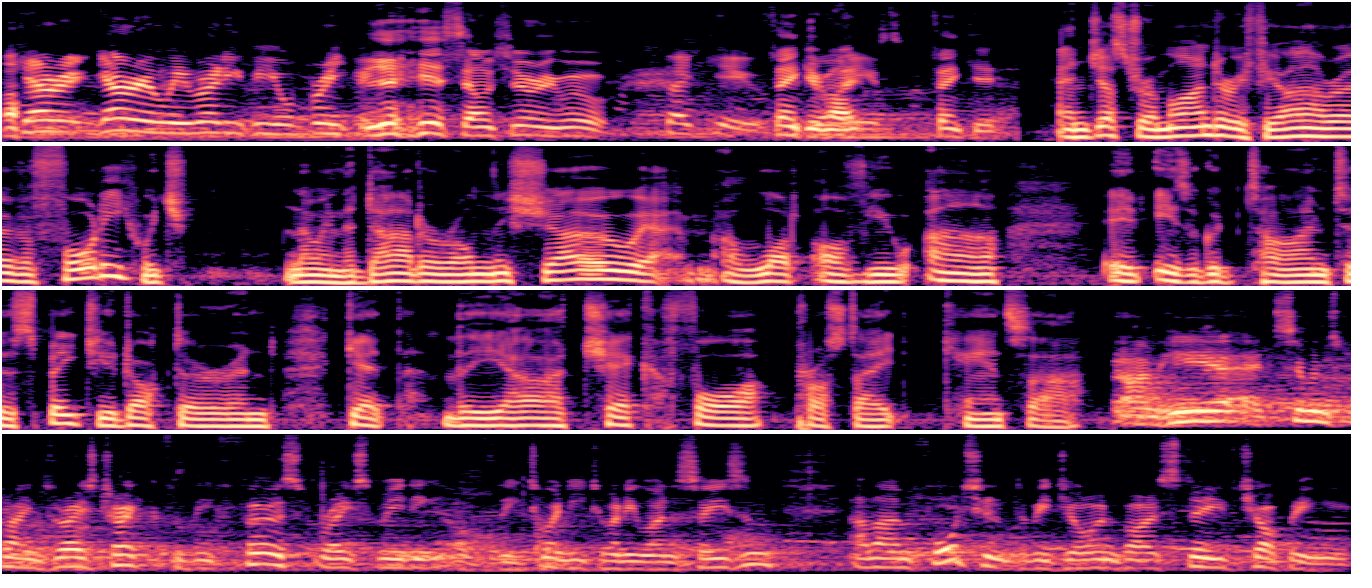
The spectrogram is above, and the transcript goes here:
Gary, Gary will be ready for your briefing. yes, I'm sure he will. Thank you. Thank you, mate. us. Thank you. And just a reminder if you are over 40, which knowing the data on this show, a lot of you are, it is a good time to speak to your doctor and get the uh, check for prostate cancer. I'm here at Symmons Plains Racetrack for the first race meeting of the 2021 season, and I'm fortunate to be joined by Steve Chopping,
